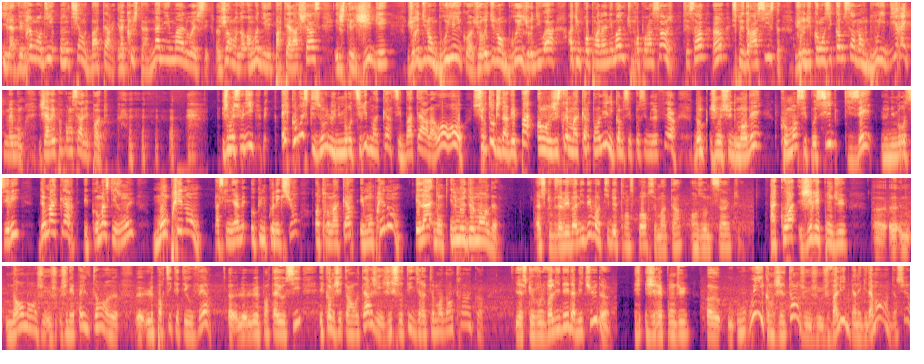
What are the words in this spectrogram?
Il avait vraiment dit on tient le bâtard. Il a cru que j'étais un animal, ouais. Genre en, mode il est parti à la chasse et j'étais le gibier. J'aurais dû l'embrouiller, quoi. J'aurais dû l'embrouiller. J'aurais dit, ah, ah, tu me prends pour un animal, tu me prends pour un singe. C'est ça, hein? Espèce de raciste. J'aurais dû commencer comme ça, l'embrouiller direct. Mais bon, j'avais pas pensé à l'époque. je me suis dit, mais eh, comment est-ce qu'ils ont eu le numéro de série de ma carte, ces bâtards là? Oh oh Surtout que je n'avais pas enregistré ma carte en ligne comme c'est possible de le faire. Donc je me suis demandé comment c'est possible qu'ils aient le numéro de série de ma carte et comment est-ce qu'ils ont eu mon prénom? Parce qu'il n'y avait aucune connexion entre ma carte et mon prénom. Et là donc ils me demandent est-ce que vous avez validé votre titre de transport ce matin en zone 5 À quoi j'ai répondu euh, euh, non, non, je, n'ai pas eu le temps. Euh, le portique était ouvert, le, le, portail aussi, et comme j'étais en retard, j'ai sauté directement dans le train, quoi. Et est-ce que vous le validez d'habitude? J'ai répondu oui, quand j'ai le temps, je, je, valide, bien évidemment, bien sûr.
